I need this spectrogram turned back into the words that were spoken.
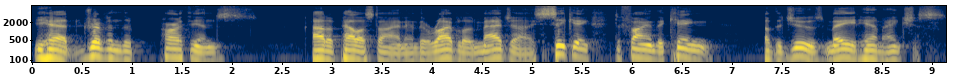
He had driven the Parthians out of Palestine, and the arrival of Magi seeking to find the king of the Jews made him anxious.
